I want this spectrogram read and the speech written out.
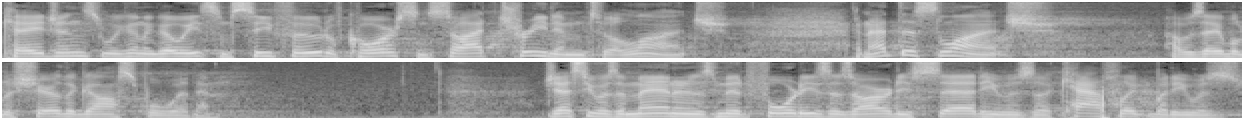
Cajuns, we're going to go eat some seafood, of course. And so I treat him to a lunch. And at this lunch, I was able to share the gospel with him. Jesse was a man in his mid 40s, as I already said. He was a Catholic, but he was,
